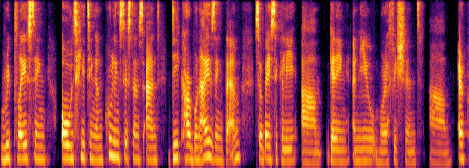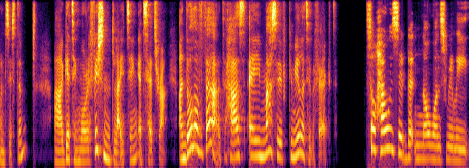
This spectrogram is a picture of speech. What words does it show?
replacing old heating and cooling systems and decarbonizing them. So basically, um, getting a new, more efficient um, aircon system, uh, getting more efficient lighting, etc. And all of that has a massive cumulative effect. So, how is it that no one's really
